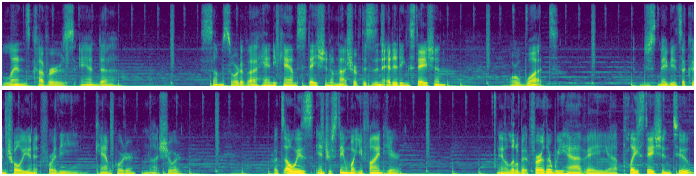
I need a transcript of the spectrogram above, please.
lens covers, and uh, some sort of a handycam station. I'm not sure if this is an editing station or what. Just maybe it's a control unit for the camcorder. I'm not sure. But it's always interesting what you find here. And a little bit further, we have a uh, PlayStation 2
